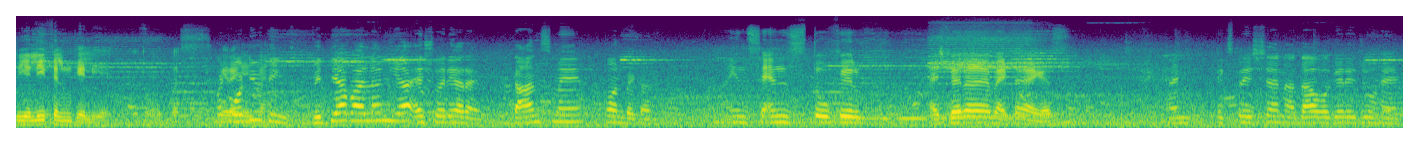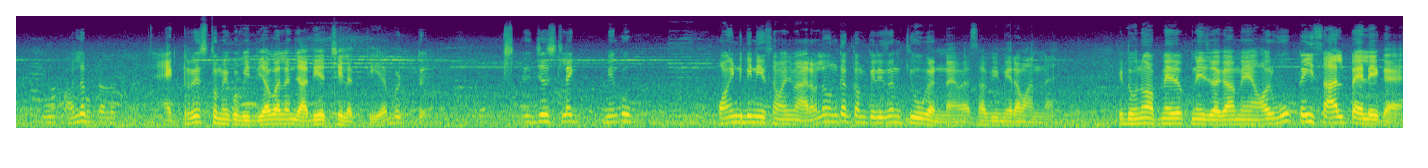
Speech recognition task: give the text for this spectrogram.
रियली फ़िल्म के लिए। तो बस विद्या बालन या ऐश्वर्या राय? डांस में कौन बेटर इन सेंस तो फिर ऐश्वर्या बेटर है गेस एंड एक्सप्रेशन अदा वगैरह जो है वो मतलब- एक्ट्रेस तो मेरे को विद्या बालन ज़्यादा अच्छी लगती है बट जस्ट लाइक मेरे को पॉइंट भी नहीं समझ में आ रहा मतलब उनका कंपैरिजन क्यों करना है वैसा भी मेरा मानना है कि दोनों अपने अपने जगह में हैं और वो कई साल पहले का है।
